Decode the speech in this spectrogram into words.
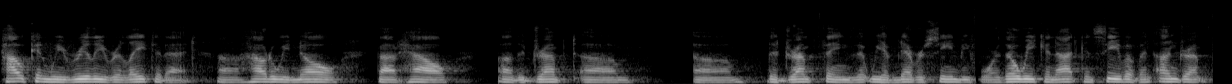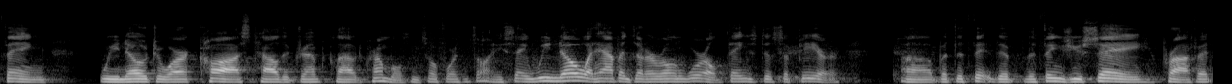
how can we really relate to that? Uh, how do we know about how uh, the dreamt um, um, the dreamt things that we have never seen before? Though we cannot conceive of an undreamt thing, we know to our cost how the dreamt cloud crumbles and so forth and so on. He's saying we know what happens in our own world, things disappear. Uh, but the, th- the, the things you say, prophet,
